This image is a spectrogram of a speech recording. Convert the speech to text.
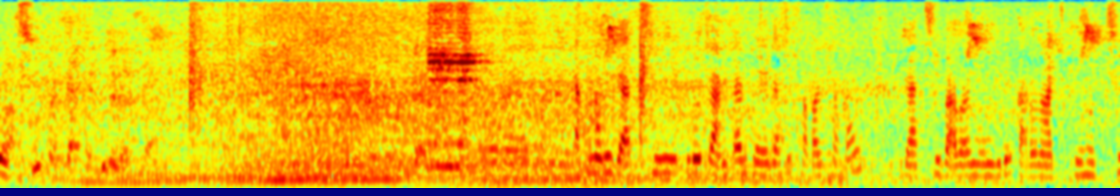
করছি। এখন আমি যাচ্ছি, পুরো চান টান হয়ে গেছে সকাল সকাল। যাচ্ছি বাবার মন্দিরে, কারণ আজকে হচ্ছে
